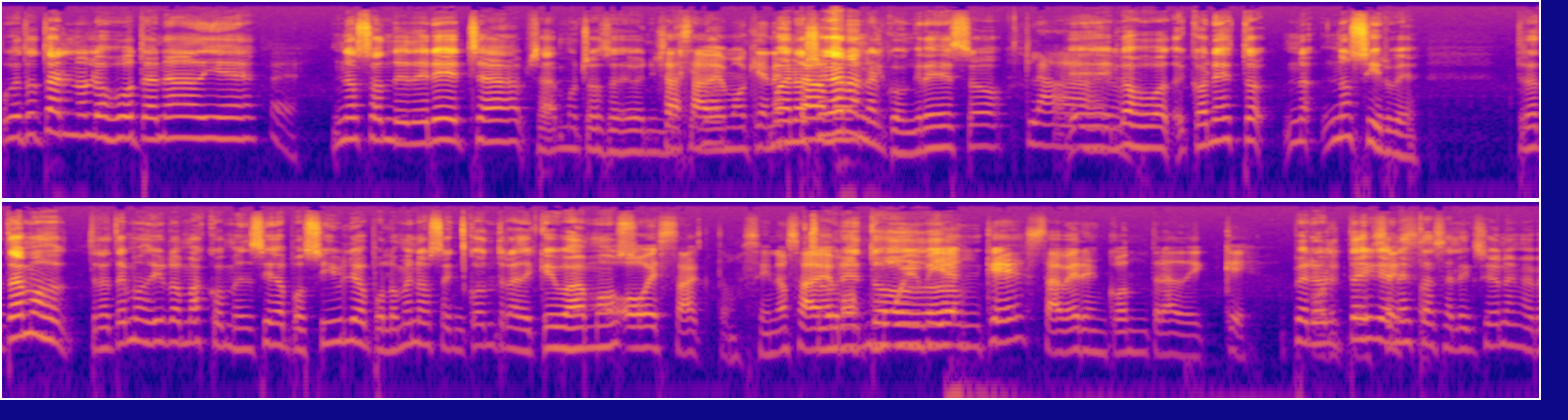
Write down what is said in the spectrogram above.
porque total no los vota nadie, Eh, no son de derecha, ya muchos se deben Ya sabemos quiénes Bueno, estamos. llegaron al Congreso, Claro. eh, los vot- con esto no, no sirve. Tratamos, tratemos de ir lo más convencida posible, o por lo menos en contra de qué vamos. O exacto. Si no sabemos todo- muy bien qué, saber en contra de qué. pero el TEG es en eso. estas elecciones me...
